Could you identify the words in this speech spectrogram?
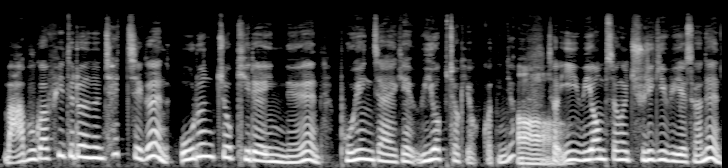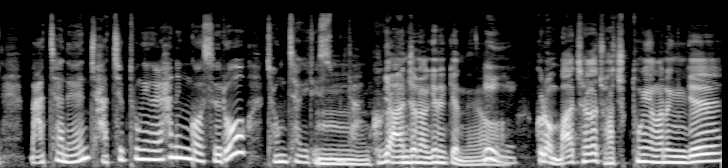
마부가 휘두르는 채찍은 오른쪽 길에 있는 보행자에게 위협적이었거든요. 아. 그래서 이 위험성 을 줄이기 위해서는 마차는 좌측 통행을 하는 것으로 정착이 됐습니다. 음, 그게 안전하긴 했겠네요. 예, 예. 그럼 마차가 좌측 통행하는 게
